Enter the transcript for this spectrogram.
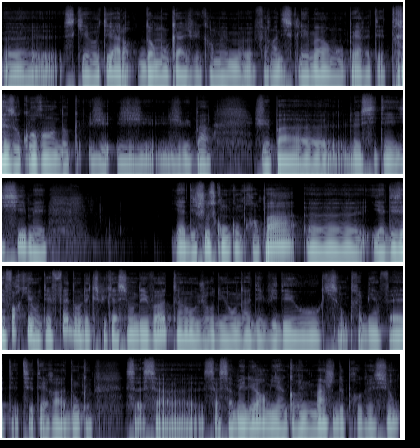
ce qui est voté. Alors, dans mon cas, je vais quand même faire un disclaimer. Mon père était très au courant, donc je ne vais pas, je vais pas le citer ici, mais il y a des choses qu'on ne comprend pas. Euh, il y a des efforts qui ont été faits dans l'explication des votes. Hein. Aujourd'hui, on a des vidéos qui sont très bien faites, etc. Donc, ça, s'améliore, mais il y a encore une marge de progression.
